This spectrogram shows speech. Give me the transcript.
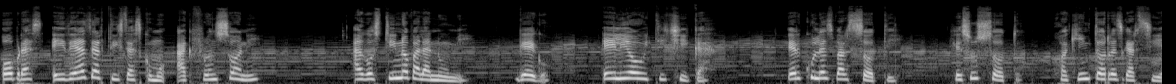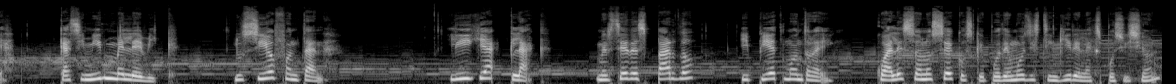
obras e ideas de artistas como Ac Fronsoni, Agostino Balanumi, Gego, Elio Uitichica, Hércules Barsotti, Jesús Soto, Joaquín Torres García, Casimir Melevic, Lucio Fontana, Ligia Clack, Mercedes Pardo y Piet Mondrey. ¿Cuáles son los ecos que podemos distinguir en la exposición?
